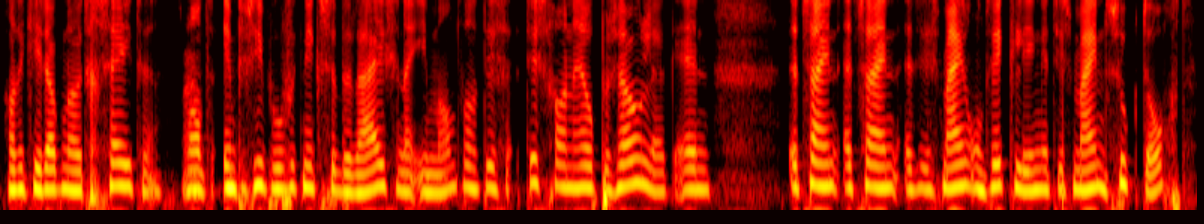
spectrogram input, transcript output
had ik hier ook nooit gezeten. Want in principe hoef ik niks te bewijzen naar iemand, want het is, het is gewoon heel persoonlijk. En het, zijn, het, zijn, het is mijn ontwikkeling, het is mijn zoektocht.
